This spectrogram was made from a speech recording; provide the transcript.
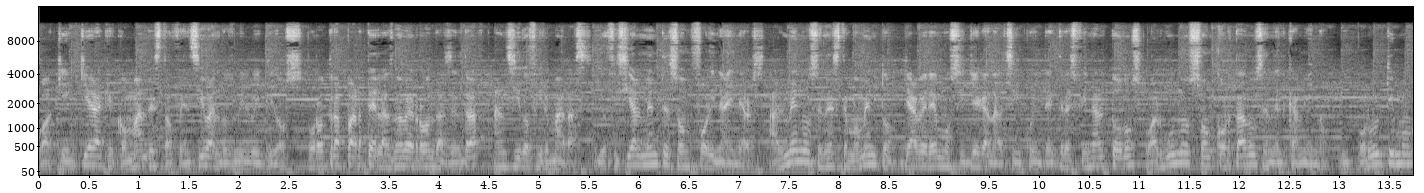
o a quien quiera que comande esta ofensiva en 2022. Por otra parte, las nueve rondas del draft han sido firmadas y oficialmente son 49ers, al menos en este momento. Ya veremos si llegan al 53 final todos o algunos son cortados en el camino. Y por último,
